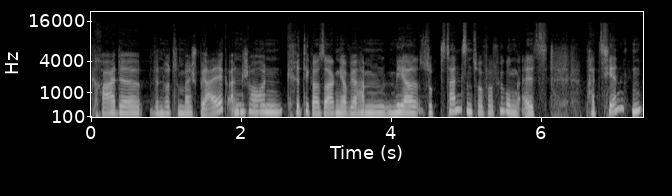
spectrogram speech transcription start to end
gerade, wenn wir zum Beispiel ALK anschauen, Kritiker sagen ja, wir haben mehr Substanzen zur Verfügung als Patienten.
